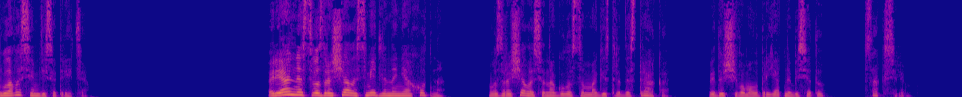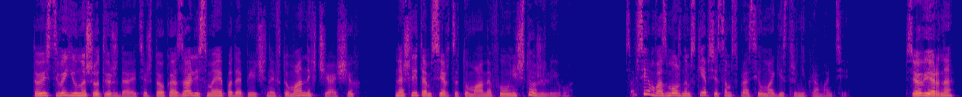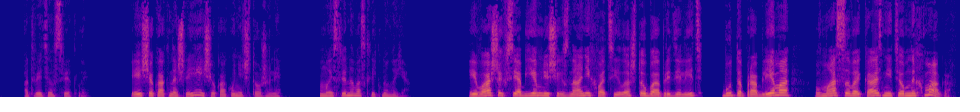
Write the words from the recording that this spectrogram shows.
Глава 73. Реальность возвращалась медленно и неохотно. Возвращалась она голосом магистра Дестрака, ведущего малоприятную беседу с Акселем. «То есть вы, юноша, утверждаете, что оказались моей подопечной в туманных чащах, нашли там сердце туманов и уничтожили его?» Со всем возможным скепсисом спросил магистр некромантии. «Все верно», — ответил Светлый. «И еще как нашли, и еще как уничтожили», — мысленно воскликнула я и ваших всеобъемлющих знаний хватило, чтобы определить, будто проблема в массовой казни темных магов.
